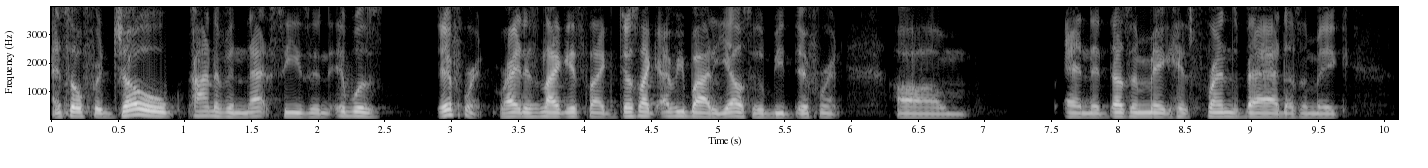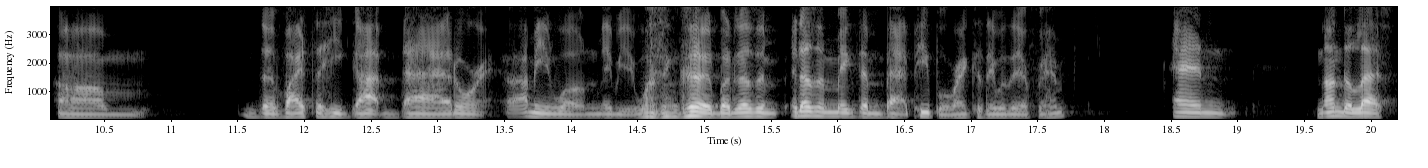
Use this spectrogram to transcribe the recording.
And so for Job, kind of in that season, it was different, right? It's like it's like just like everybody else, it'll be different. Um, and it doesn't make his friends bad, doesn't make um, the advice that he got bad or I mean, well, maybe it wasn't good, but it doesn't it doesn't make them bad people, right? Because they were there for him. And nonetheless,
